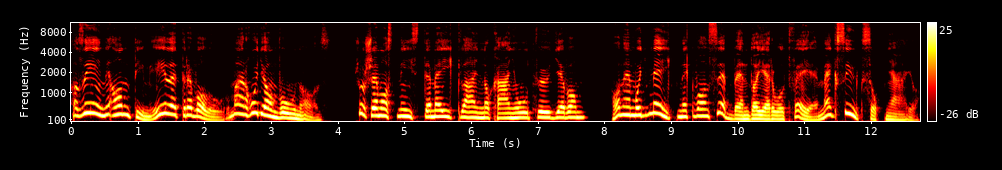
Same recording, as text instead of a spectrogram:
Az én antim életre való, már hogyan volna az? Sosem azt nézte, melyik lánynak hány hótfődje van, hanem hogy melyiknek van szebben dajerolt feje, meg szűk szoknyája.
